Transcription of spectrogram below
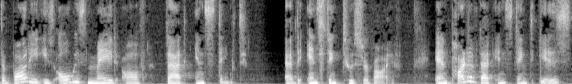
the body is always made of that instinct, uh, the instinct to survive. And part of that instinct is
